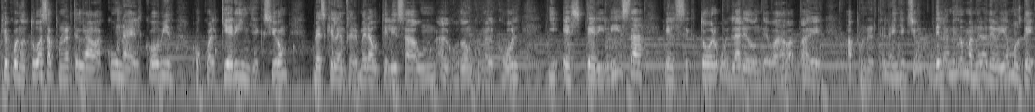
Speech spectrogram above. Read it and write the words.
que cuando tú vas a ponerte la vacuna del COVID o cualquier inyección, ves que la enfermera utiliza un algodón con alcohol y esteriliza el sector o el área donde va a, eh, a ponerte la inyección. De la misma manera deberíamos de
